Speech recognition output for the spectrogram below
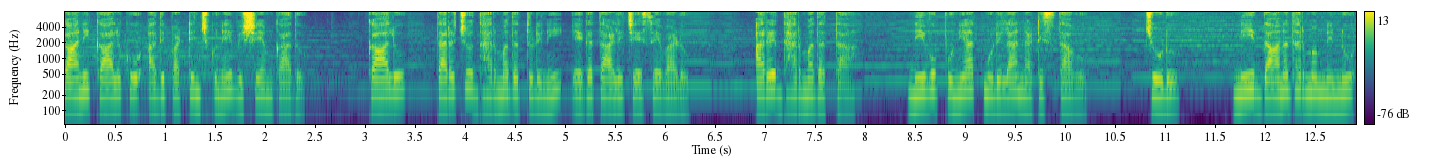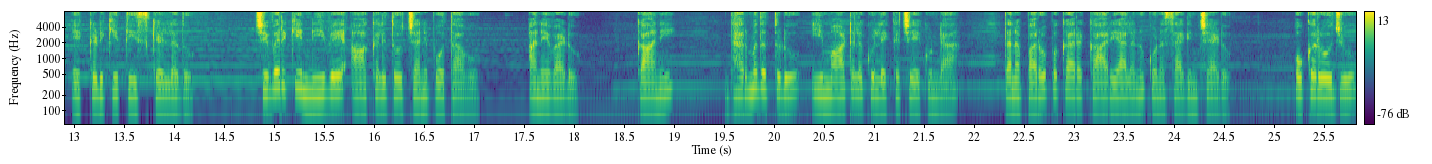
కాని కాలుకు అది పట్టించుకునే విషయం కాదు. కాలు తరచూ ధర్మదత్తుడిని ఎగతాళి చేసేవాడు. అరే ధర్మదత్తా! నీవు పుణ్యాత్ముడిలా నటిస్తావు. చూడు నీ దానధర్మం నిన్ను ఎక్కడికీ తీసుకెళ్ళదు. చివరికి నీవే ఆకలితో చనిపోతావు అనేవాడు. కాని ధర్మదత్తుడు ఈ మాటలకు లెక్క చేయకుండా తన పరోపకార కార్యాలను కొనసాగించాడు. ఒకరోజు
